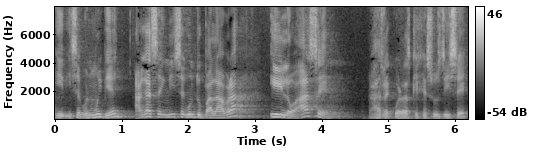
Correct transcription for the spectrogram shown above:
y dice, bueno, muy bien, hágase en mí según tu palabra y lo hace. Recuerdas que Jesús dice,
